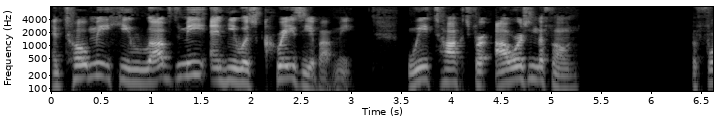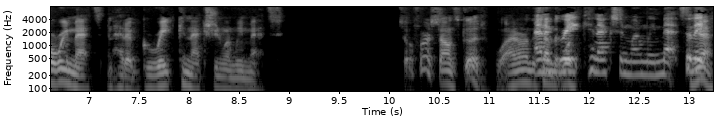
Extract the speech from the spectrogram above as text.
and told me he loved me and he was crazy about me. We talked for hours on the phone before we met and had a great connection when we met. So far, sounds good. Well, I don't understand. And a great connection when we met. So they, Yeah.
